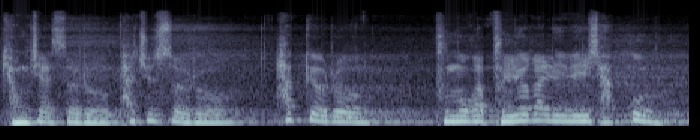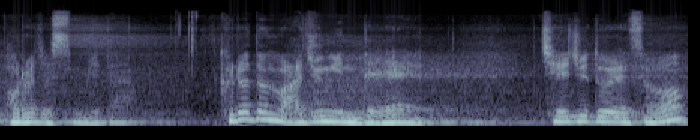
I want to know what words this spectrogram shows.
경찰서로, 파출소로, 학교로 부모가 불려갈 일들이 자꾸 벌어졌습니다. 그러던 와중인데 제주도에서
